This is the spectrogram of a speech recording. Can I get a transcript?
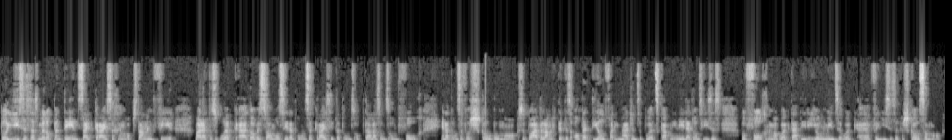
wil Jesus as middelpunt hê en sy kruisiging opstanding vier, maar dat ons ook uh, daarbey saam wil sê dat ons se kruis het dat ons optel as ons omvolg en dat ons 'n verskil wil maak. So baie belangrik, dit is altyd deel van Imagine se boodskap, nie net dat ons Jesus wil volg nie, maar ook dat hierdie jong mense ook uh, vir Jesus 'n verskil sal maak.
